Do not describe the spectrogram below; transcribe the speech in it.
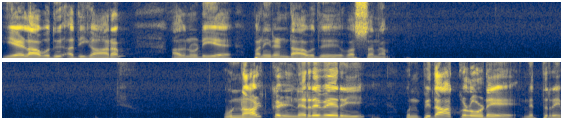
ஏழாவது அதிகாரம் அதனுடைய பனிரெண்டாவது வசனம். உன் நாட்கள் நிறைவேறி உன் பிதாக்களோடே நித்திரை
